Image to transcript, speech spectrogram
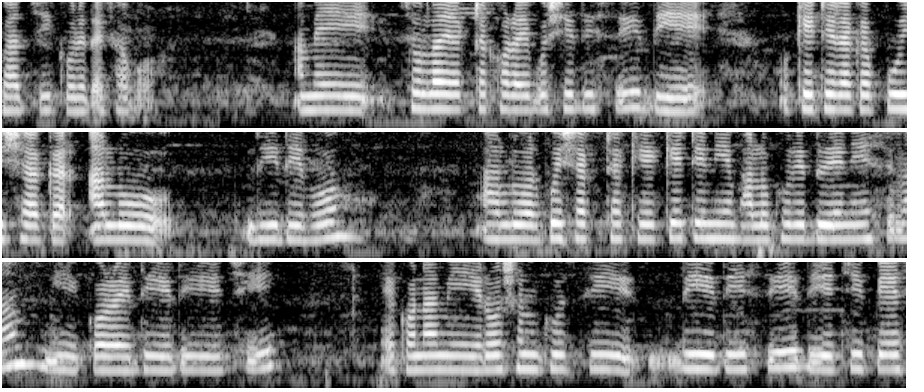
ভাজি করে দেখাবো। আমি চুলায় একটা কড়াই বসিয়ে দিছি, দিয়ে কেটে রাখা পুঁই শাক আর আলু দিয়ে দেবো। আলু আর পুঁই শাকটাকে কেটে নিয়ে ভালো করে ধুয়ে নিয়েছিলাম। নিয়ে কড়াই দিয়ে দিয়েছি। এখন আমি রসুন কুচি দিয়ে দিয়েছি দিয়েছি পেঁয়াজ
